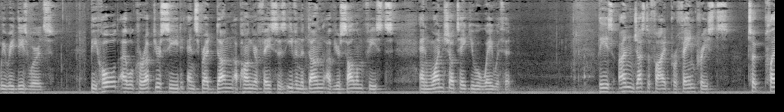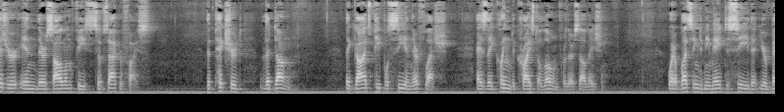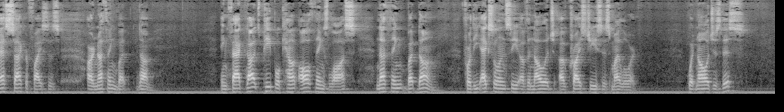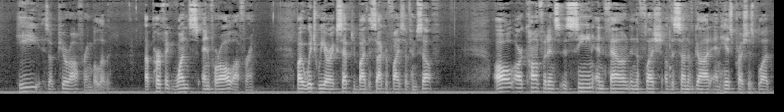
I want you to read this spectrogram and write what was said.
we read these words Behold, I will corrupt your seed and spread dung upon your faces, even the dung of your solemn feasts, and one shall take you away with it. These unjustified, profane priests took pleasure in their solemn feasts of sacrifice that pictured the dung that God's people see in their flesh as they cling to Christ alone for their salvation. What a blessing to be made to see that your best sacrifices are nothing but dung. In fact, God's people count all things loss, nothing but dung, for the excellency of the knowledge of Christ Jesus my Lord. What knowledge is this? He is a pure offering, beloved, a perfect once and for all offering, by which we are accepted by the sacrifice of Himself. All our confidence is seen and found in the flesh of the Son of God and his precious blood.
